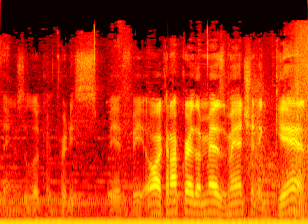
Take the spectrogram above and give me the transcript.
Things are looking pretty spiffy. Oh, I can upgrade the Mez Mansion again.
